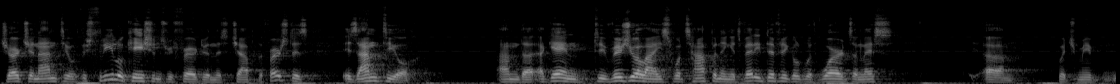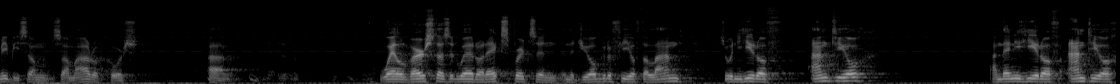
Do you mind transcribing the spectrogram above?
church in Antioch. There's three locations referred to in this chapter. The first is is Antioch, and uh, again to visualize what's happening, it's very difficult with words unless, um, which may, maybe some some are of course, um, well versed as it were, or experts in, in the geography of the land. So when you hear of Antioch, and then you hear of Antioch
